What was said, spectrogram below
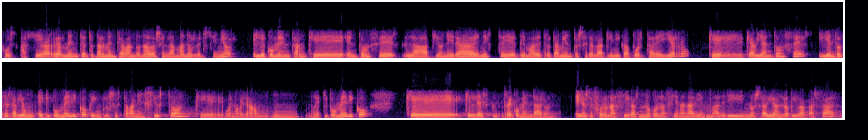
pues a ciegas realmente, totalmente abandonados en las manos del Señor, le comentan que entonces la pionera en este tema de tratamiento era la clínica Puerta de Hierro que, había entonces y entonces había un equipo médico que incluso estaban en Houston, que bueno, era un, equipo médico que les recomendaron. Ellos se fueron a ciegas, no conocían a nadie en Madrid, no sabían lo que iba a pasar,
